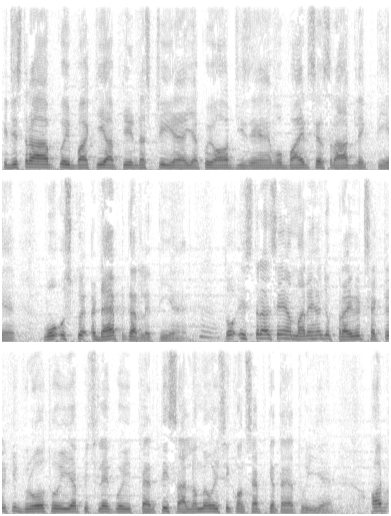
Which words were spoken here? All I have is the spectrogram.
कि जिस तरह आप कोई बाकी आपकी इंडस्ट्री है या कोई और चीज़ें हैं वो बाहर से असरात लिखती हैं वो उसको अडेप्ट कर लेती हैं हम्म। तो इस तरह से हमारे यहाँ जो प्राइवेट सेक्टर की ग्रोथ हुई है पिछले कोई पैंतीस सालों में वो इसी कॉन्सेप्ट के तहत हुई है और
